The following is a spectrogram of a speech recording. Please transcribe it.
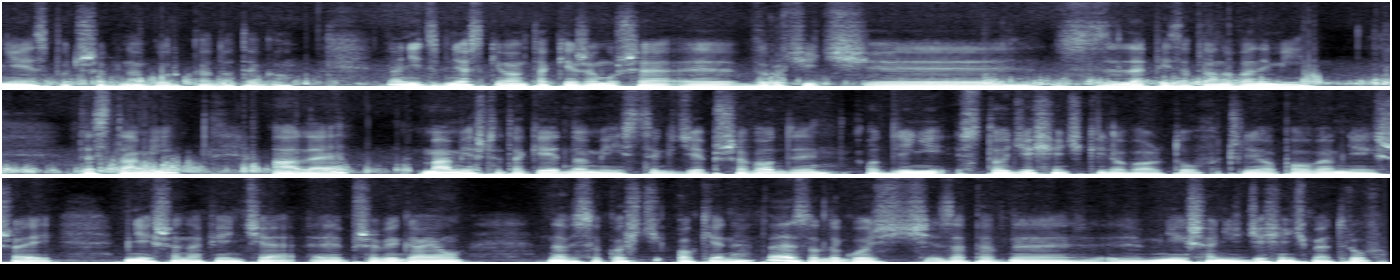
nie jest potrzebna górka do tego. No nic, wnioski mam takie, że muszę y, wrócić y, z lepiej zaplanowanymi testami, ale mam jeszcze takie jedno miejsce, gdzie przewody od linii 110 kV, czyli o połowę mniejszej, mniejsze napięcie, y, przebiegają na wysokości okien. To jest odległość zapewne mniejsza niż 10 metrów.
